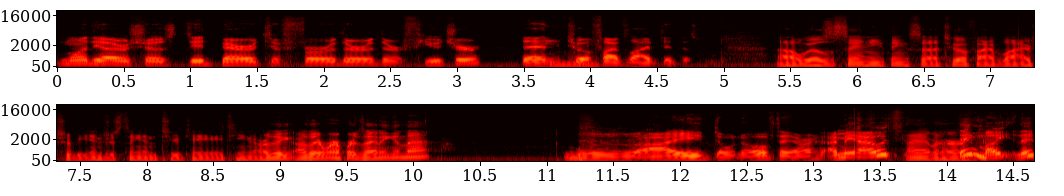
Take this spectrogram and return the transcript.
one of the other shows did better to further their future than Mhm. 205 Live did this week. Uh, Wheels is saying he thinks uh, 205 Live should be interesting in 2K18. Are they are they representing in that? Mm, I don't know if they are. I mean, I would. I haven't heard. They might. They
